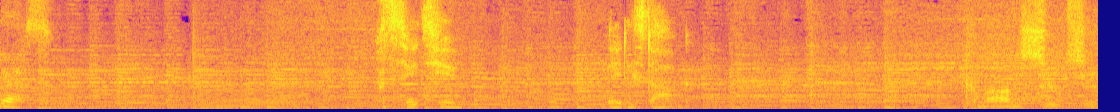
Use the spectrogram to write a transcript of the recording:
Yes. What suits you, Lady Stark. Command suits you.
